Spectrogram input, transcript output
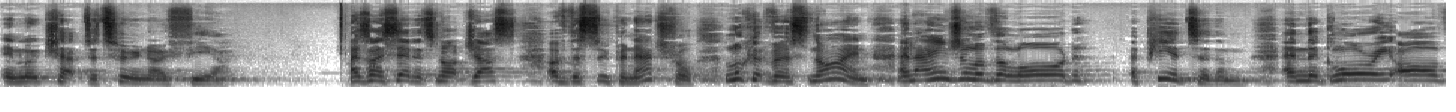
in Luke chapter 2 know fear. As I said, it's not just of the supernatural. Look at verse 9. An angel of the Lord appeared to them, and the glory of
